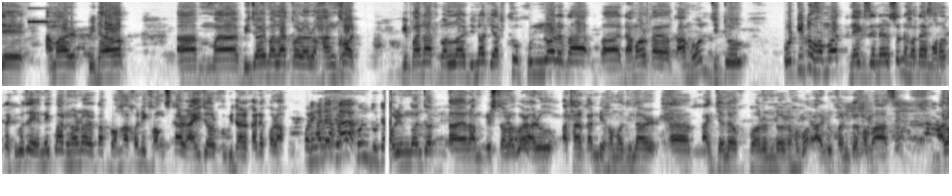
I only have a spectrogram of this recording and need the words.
যে আমাৰ বিধায়ক বিজয় মালাকৰ আৰু সাংসদ কৃপানাথ মল্লৰ দিনত ইয়াত খুব সুন্দৰ এটা ডাঙৰ কাম হ'ল যিটো প্ৰতিটো সময়ত নেক্সট জেনেৰেশ্যনে সদায় মনত ৰাখিব যে এনেকুৱা ধৰণৰ এটা প্ৰশাসনিক সংস্কাৰ ৰাইজৰ সুবিধাৰ কাৰণে কৰা হ'ল। কোন দুটা? কৰিমগঞ্জত আহ, ৰামকৃষ্ণনগৰ আৰু পাথাৰকান্দি সমজিলাৰ কাৰ্যালয় শুভাৰম্ভন হ'ব আৰু দুখনকৈ সভা আছে। আৰু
